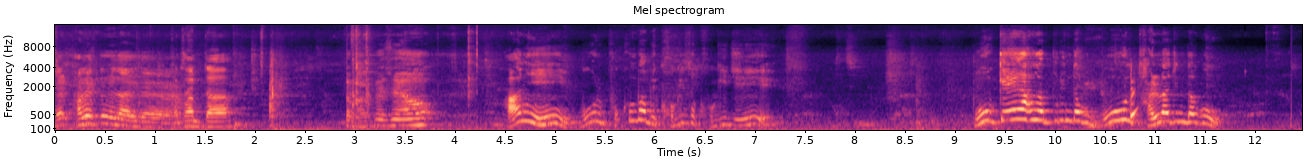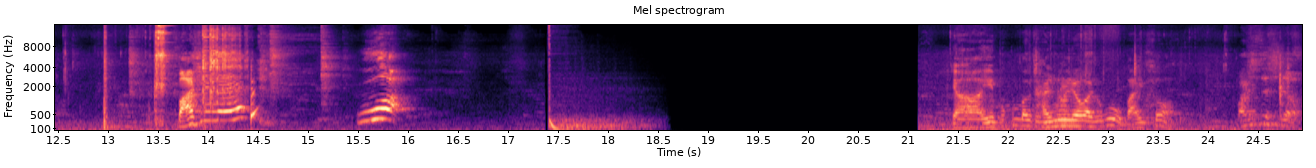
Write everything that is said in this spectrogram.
네, 가겠습니다, 이제. 감사합니다 맛있으세요. 아니 뭘 볶음밥이 거기서 거기지 뭐 깨 하나 뿌린다고 뭘 달라진다고 맛있네? 우와 야 이 볶음밥이 잘 눌려가지고 맛있어 맛있으시죠?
